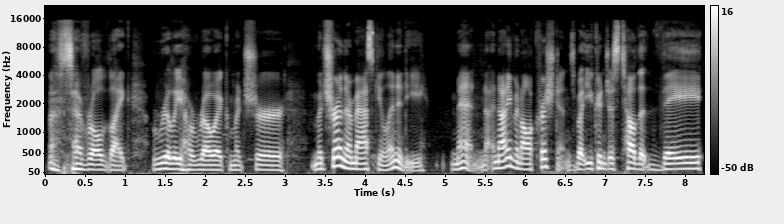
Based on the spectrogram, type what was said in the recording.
several like really heroic, mature, mature in their masculinity men not even all christians but you can just tell that they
